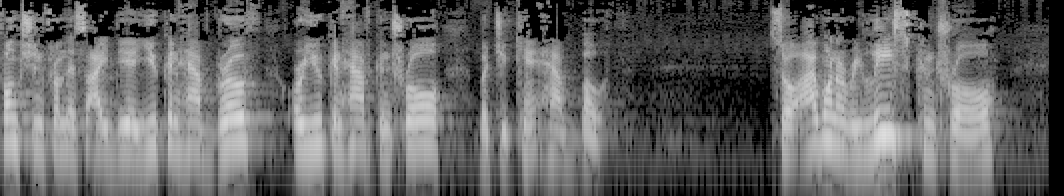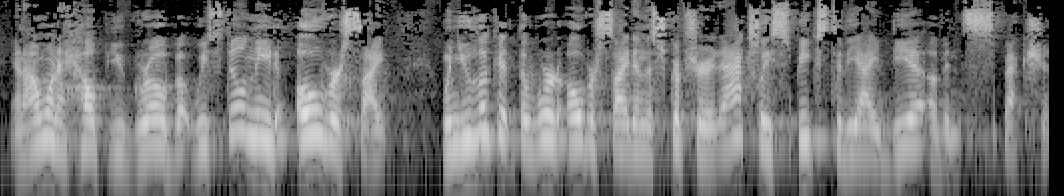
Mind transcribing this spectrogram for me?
function from this idea you can have growth or you can have control, but you can't have both. So I want to release control and I want to help you grow, but we still need oversight. When you look at the word oversight in the scripture, it actually speaks to the idea of inspection.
